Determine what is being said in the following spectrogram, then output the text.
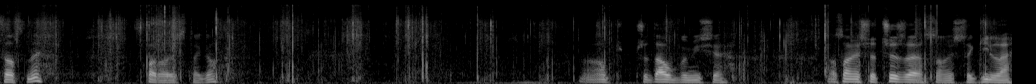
sosny. Sporo jest tego. No, przydałby mi się. No, są jeszcze czyże, są jeszcze gile,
